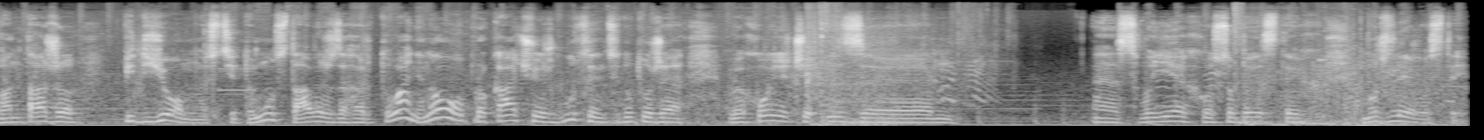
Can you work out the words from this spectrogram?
вантажопідйомності, тому ставиш загартування. Ну, прокачуєш гусениці, тут уже виходячи із. Е, своїх особистих можливостей.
